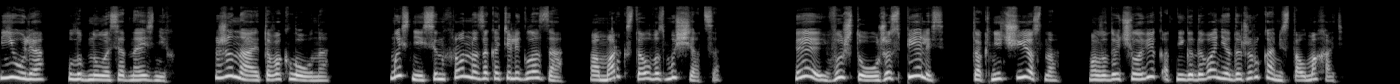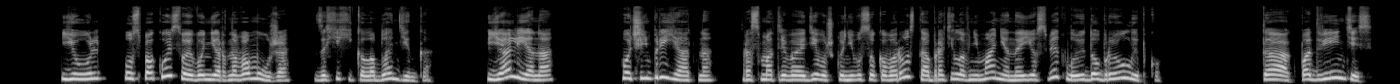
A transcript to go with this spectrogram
«Юля», – улыбнулась одна из них, – «жена этого клоуна». Мы с ней синхронно закатили глаза, а Марк стал возмущаться. «Эй, вы что, уже спелись? Так нечестно!» Молодой человек от негодования даже руками стал махать. «Юль, успокой своего нервного мужа», – захихикала блондинка. «Я Лена». Очень приятно. Рассматривая девушку невысокого роста, обратила внимание на ее светлую и добрую улыбку. «Так, подвиньтесь!»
